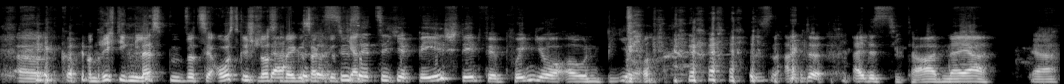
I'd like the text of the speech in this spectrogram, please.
äh, von richtigen Lesben wird ja ausgeschlossen, weil gesagt das wird, ja, zusätzliche B steht für Bring Your Own Beer. das ist ein alte, altes Zitat. Naja, Ja,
